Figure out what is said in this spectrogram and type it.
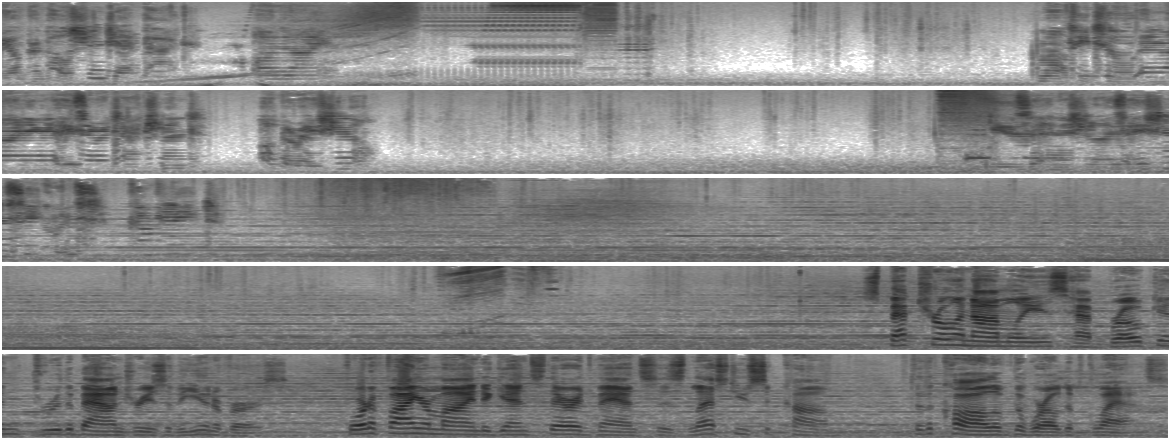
Aerial propulsion jetpack online. Multi-tool and mining laser attachment operational. User initialization sequence complete. Spectral anomalies have broken through the boundaries of the universe. Fortify your mind against their advances, lest you succumb to the call of the world of glass.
